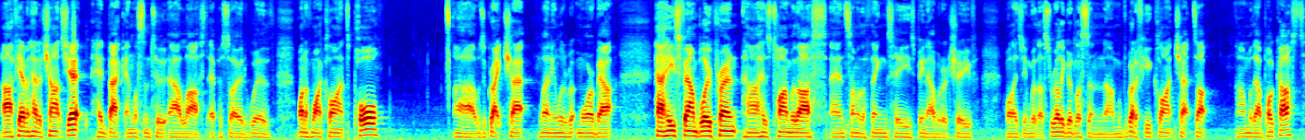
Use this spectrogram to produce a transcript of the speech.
Uh, if you haven't had a chance yet, head back and listen to our last episode with one of my clients, Paul. Uh, it was a great chat, learning a little bit more about how he's found Blueprint, uh, his time with us, and some of the things he's been able to achieve while he's been with us. Really good listen. Um, we've got a few client chats up um, with our podcasts.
